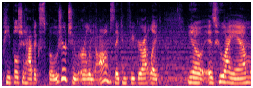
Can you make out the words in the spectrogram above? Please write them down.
people should have exposure to early on so they can figure out like, you know, is who I am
